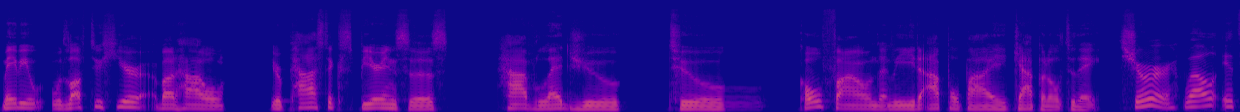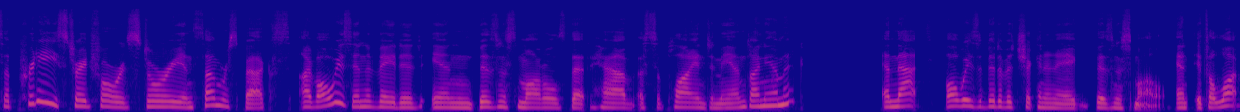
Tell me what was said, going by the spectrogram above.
maybe would love to hear about how your past experiences have led you to co found and lead Apple Pie Capital today? Sure. Well, it's a pretty straightforward story in some respects. I've always innovated in business models that have a supply and demand dynamic. And that's always a bit of a chicken and egg business model. And it's a lot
